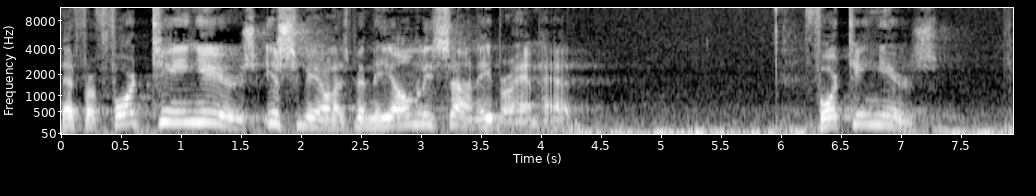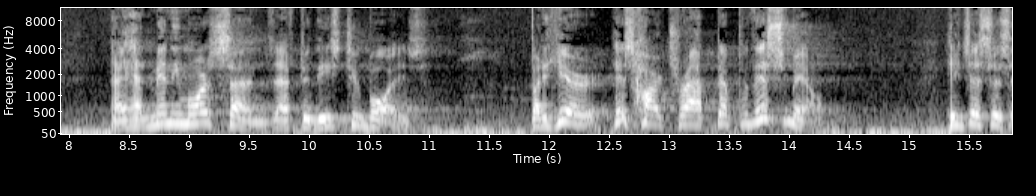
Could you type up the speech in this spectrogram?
that for 14 years, Ishmael has been the only son Abraham had. 14 years. He had many more sons after these two boys. But here, his heart's wrapped up with Ishmael. He just says,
